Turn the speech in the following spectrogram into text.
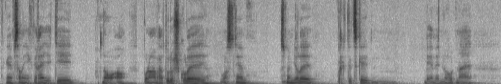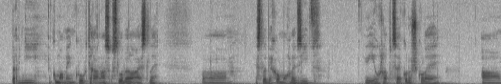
tak mi psali některé děti. No a po návratu do školy vlastně jsme měli prakticky během jednoho dne první jako maminku, která nás oslovila, jestli, uh, jestli bychom mohli vzít jejího chlapce jako do školy. A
